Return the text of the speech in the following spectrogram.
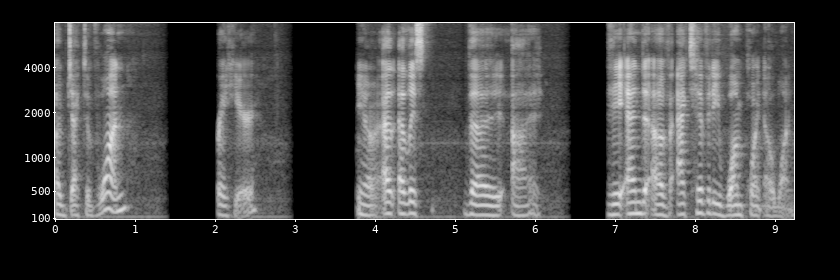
objective one, right here, you know, at, at least the uh, the end of activity 1.01.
